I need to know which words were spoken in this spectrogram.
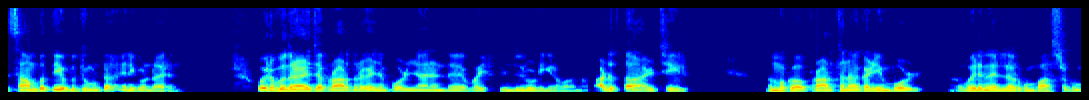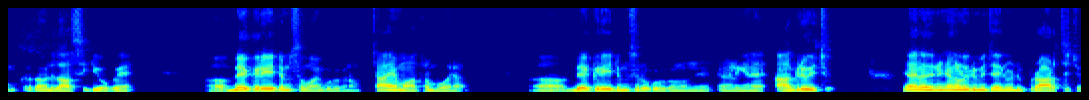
സാമ്പത്തിക ബുദ്ധിമുട്ട് എനിക്കുണ്ടായിരുന്നു. ഒരു ബുധനാഴ്ച പ്രാർത്ഥന കഴിഞ്ഞപ്പോൾ ഞാൻ എന്റെ വൈഫ് ബിന്ദുവിനോട് ഇങ്ങനെ പറഞ്ഞു അടുത്ത ആഴ്ചയിൽ നമുക്ക് പ്രാർത്ഥന കഴിയുമ്പോൾ വരുന്ന എല്ലാവർക്കും പാസ്റ്റർക്കും കർത്താവിന്റെ ദാസിക്കും ഒക്കെ ബേക്കറി ഐറ്റംസ് വാങ്ങി കൊടുക്കണം ചായ മാത്രം പോരാ. ബേക്കറി ഐറ്റംസ് കൂടെ കൊടുക്കണമെന്ന് ഞങ്ങളിങ്ങനെ ആഗ്രഹിച്ചു. ഞാനതിന് ഞങ്ങൾ ഒരുമിച്ച് അതിനുവേണ്ടി പ്രാർത്ഥിച്ചു.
